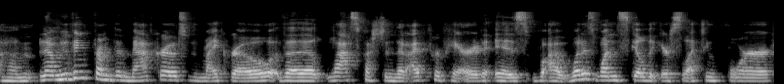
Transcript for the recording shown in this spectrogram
Um, now, moving from the macro to the micro, the last question that I've prepared is uh, what is one skill that you're selecting for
